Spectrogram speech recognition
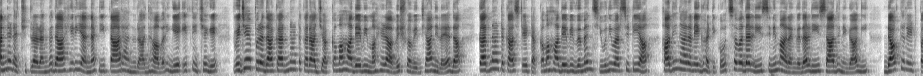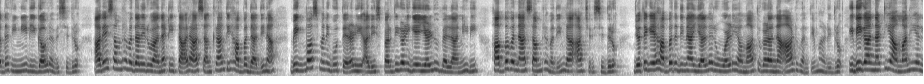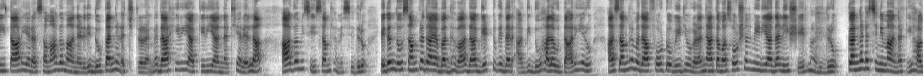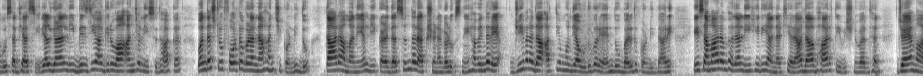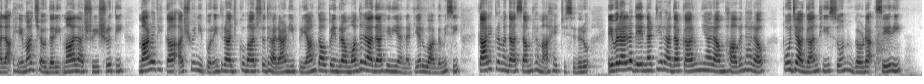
ಕನ್ನಡ ಚಿತ್ರರಂಗದ ಹಿರಿಯ ನಟಿ ತಾರಾ ಅನುರಾಧ ಅವರಿಗೆ ಇತ್ತೀಚೆಗೆ ವಿಜಯಪುರದ ಕರ್ನಾಟಕ ರಾಜ್ಯ ಅಕ್ಕಮಹಾದೇವಿ ಮಹಿಳಾ ವಿಶ್ವವಿದ್ಯಾನಿಲಯದ ಕರ್ನಾಟಕ ಸ್ಟೇಟ್ ಅಕ್ಕಮಹಾದೇವಿ ವಿಮೆನ್ಸ್ ಯೂನಿವರ್ಸಿಟಿಯ ಹದಿನಾರನೇ ಘಟಿಕೋತ್ಸವದಲ್ಲಿ ಸಿನಿಮಾ ರಂಗದಲ್ಲಿ ಸಾಧನೆಗಾಗಿ ಡಾಕ್ಟರೇಟ್ ಪದವಿ ನೀಡಿ ಗೌರವಿಸಿದರು. ಅದೇ ಸಂಭ್ರಮದಲ್ಲಿರುವ ನಟಿ ತಾರಾ ಸಂಕ್ರಾಂತಿ ಹಬ್ಬದ ದಿನ ಬಿಗ್ ಬಾಸ್ ಮನೆಗೂ ತೆರಳಿ ಅಲ್ಲಿ ಸ್ಪರ್ಧಿಗಳಿಗೆ ಎಳ್ಳು ಬೆಲ್ಲ ನೀಡಿ ಹಬ್ಬವನ್ನು ಸಂಭ್ರಮದಿಂದ ಆಚರಿಸಿದ್ದರು ಜೊತೆಗೆ ಹಬ್ಬದ ದಿನ ಎಲ್ಲರೂ ಒಳ್ಳೆಯ ಮಾತುಗಳನ್ನು ಆಡುವಂತೆ ಮಾಡಿದ್ರು. ಇದೀಗ ನಟಿಯ ಮನೆಯಲ್ಲಿ ತಾರೆಯರ ಸಮಾಗಮ ನಡೆದಿದ್ದು, ಕನ್ನಡ ಚಿತ್ರರಂಗದ ಹಿರಿಯ ಕಿರಿಯ ನಟಿಯರೆಲ್ಲ ಆಗಮಿಸಿ ಸಂಭ್ರಮಿಸಿದರು. ಇದೊಂದು ಸಂಪ್ರದಾಯಬದ್ಧವಾದ ಗೆಟ್ ಟುಗೆದರ್ ಆಗಿದ್ದು, ಹಲವು ತಾರೆಯರು ಆ ಸಂಭ್ರಮದ ಫೋಟೋ ವಿಡಿಯೋಗಳನ್ನು ತಮ್ಮ ಸೋಷಿಯಲ್ ಮೀಡಿಯಾದಲ್ಲಿ ಶೇರ್ ಮಾಡಿದ್ರು. ಕನ್ನಡ ಸಿನಿಮಾ ನಟಿ ಹಾಗೂ ಸದ್ಯ ಸೀರಿಯಲ್ಗಳಲ್ಲಿ ಬ್ಯುಸಿಯಾಗಿರುವ ಅಂಜಲಿ ಸುಧಾಕರ್ ಒಂದಷ್ಟು ಫೋಟೋಗಳನ್ನು ಹಂಚಿಕೊಂಡಿದ್ದು, ತಾರಾ ಮನೆಯಲ್ಲಿ ಕಳೆದ ಸುಂದರ ಕ್ಷಣಗಳು. ಸ್ನೇಹವೆಂದರೆ ಜೀವನದ ಅತ್ಯಮೂಲ್ಯ ಉಡುಗೊರೆ ಎಂದು ಬರೆದುಕೊಂಡಿದ್ದಾರೆ. ಈ ಸಮಾರಂಭದಲ್ಲಿ ಹಿರಿಯ ನಟಿಯರಾದ ಭಾರತಿ ವಿಷ್ಣುವರ್ಧನ್, ಜಯಮಾಲಾ, ಹೇಮಾ ಚೌಧರಿ ಮಾಲಾ ಶ್ರೀ ಶ್ರುತಿ ಮಾಳವಿಕಾ, ಅಶ್ವಿನಿ, ಪುನೀತ್ ರಾಜ್ಕುಮಾರ್ ಸುಧಾರಾಣಿ ಪ್ರಿಯಾಂಕಾ ಉಪೇಂದ್ರ ಮೊದಲಾದ ಹಿರಿಯ ನಟಿಯರು ಆಗಮಿಸಿ ಕಾರ್ಯಕ್ರಮದ ಸಂಭ್ರಮ ಹೆಚ್ಚಿಸಿದರು. ಇವರಲ್ಲದೆ ನಟಿಯರಾದ ಕಾರುಣ್ಯರಾಮ್ ಭಾವನಾರಾವ್ ಪೂಜಾ ಗಾಂಧಿ, ಸೋನು ಗೌಡ ಸೇರಿ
